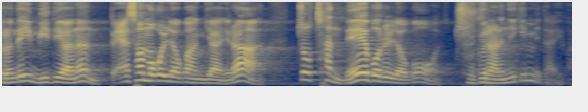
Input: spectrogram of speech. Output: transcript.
그런데 이 미디안은 뺏어 먹으려고 한 게 아니라 쫓아내 버리려고 죽으라는 얘기입니다, 이건.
